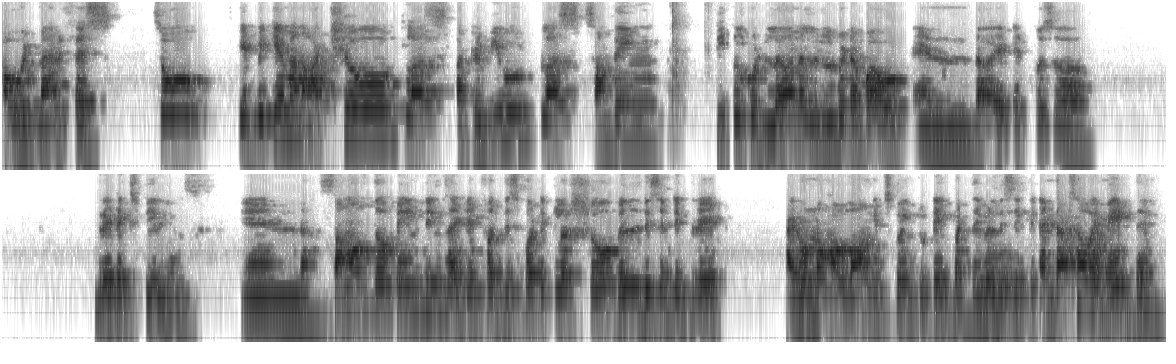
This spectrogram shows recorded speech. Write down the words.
how it manifests. So it became an art show plus a tribute plus something people could learn a little bit about, and uh, it, it was a great experience. And some of the paintings I did for this particular show will disintegrate. I don't know how long it's going to take, but they will Oh. disintegrate. And that's how I made them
